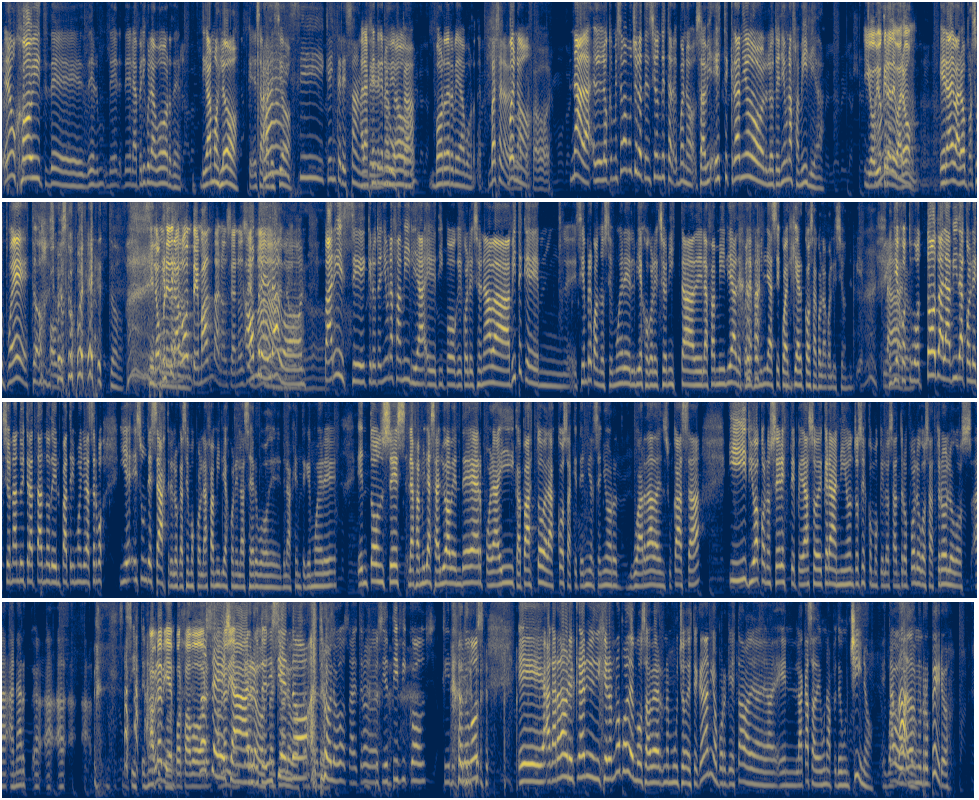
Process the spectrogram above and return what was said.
Era un hobbit de, de- de- de la película Border, digámoslo, que desapareció. Ay, sí, qué interesante. a la gente que no me vio gusta. Border, vea Border. Vayan a verlo, Bueno, por favor. Nada, lo que me llama mucho la atención de esta, bueno, sabí- este cráneo lo tenía una familia. Y obvio que era de varón. Era de varón, por supuesto, por supuesto. El hombre dragón te mandan, o sea, no sé. Hombre dragón. Parece que lo tenía una familia, eh, tipo que coleccionaba. Viste que mm, siempre cuando se muere el viejo coleccionista de la familia, después la familia hace cualquier cosa con la colección del viejo. El viejo estuvo toda la vida coleccionando y tratando del patrimonio del acervo. Y e- es un desastre lo que hacemos con las familias, con el acervo de, de la gente que muere. Entonces, la familia salió a vender por ahí, capaz, todas las cosas que tenía el señor guardada en su casa. Y dio a conocer este pedazo de cráneo. Entonces, como que los antropólogos, astrólogos, a- anar- a- a- a- a- sistemáticos, Habla bien, por favor. no sé habla bien. ya lo que estoy diciendo, astrólogos, astrólogos, científicos, ginecólogos, eh, agarraron el cráneo y dijeron, no podemos saber mucho de este cráneo porque estaba eh, en la casa de, una, de un chino. Estaba guardado en un ropero.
